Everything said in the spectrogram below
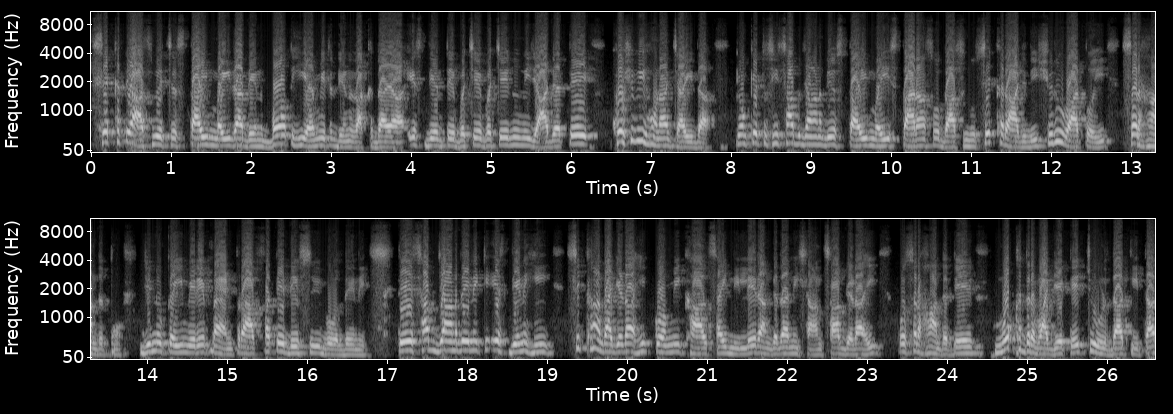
ਸਿੱਖ ਇਤਿਹਾਸ ਵਿੱਚ 27 ਮਈ ਦਾ ਦਿਨ ਬਹੁਤ ਹੀ ਅਹਿਮੀਅਤ ਦਿਨ ਰੱਖਦਾ ਆ। ਇਸ ਦਿਨ ਤੇ ਬੱਚੇ ਬੱਚੇ ਨੂੰ ਵੀ ਯਾਦ ਹੈ ਤੇ ਖੁਸ਼ ਵੀ ਹੋਣਾ ਚਾਹੀਦਾ। ਕਿਉਂਕਿ ਤੁਸੀਂ ਸਭ ਜਾਣਦੇ ਹੋ 27 ਮਈ 1710 ਨੂੰ ਸਿੱਖ ਰਾਜ ਦੀ ਸ਼ੁਰੂਆਤ ਹੋਈ ਸਰਹੰਦ ਤੋਂ, ਜਿਹਨੂੰ ਕਈ ਮੇਰੇ ਭੈਣ ਭਰਾ ਫਤਿਹ ਦਿਵਸ ਵੀ ਬੋਲਦੇ ਨੇ। ਤੇ ਸਭ ਜਾਣਦੇ ਨੇ ਕਿ ਇਸ ਦਿਨ ਹੀ ਸਿੱਖਾਂ ਦਾ ਜਿਹੜਾ ਹੀ ਕੌਮੀ ਖਾਲਸਾਈ ਨੀਲੇ ਰੰਗ ਦਾ ਨਿਸ਼ਾਨ ਸਾਹਿਬ ਜਿਹੜਾ ਹੀ ਉਹ ਸਰਹੰਦ ਤੇ ਮੁੱਖ ਦਰਵਾਜ਼ੇ ਤੇ ਝੂਲਦਾ ਕੀਤਾ।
